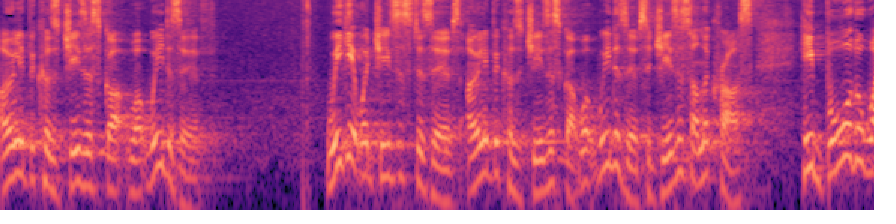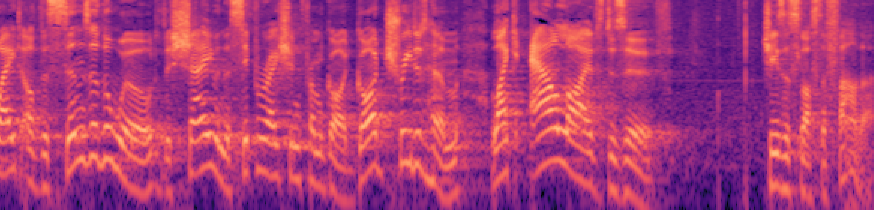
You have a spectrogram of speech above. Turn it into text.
only because Jesus got what we deserve. We get what Jesus deserves only because Jesus got what we deserve. So, Jesus on the cross, he bore the weight of the sins of the world, the shame and the separation from God. God treated him like our lives deserve. Jesus lost the Father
